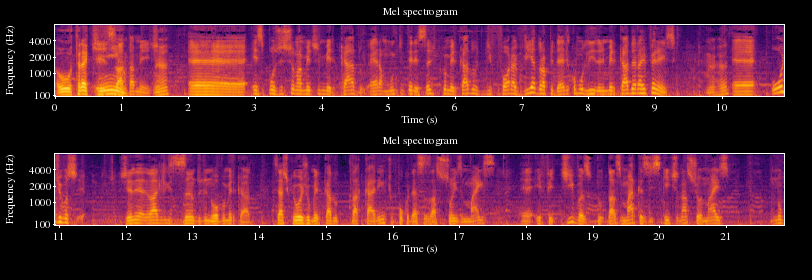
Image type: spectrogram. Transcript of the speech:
o Trequinho. Exatamente. né? É, esse posicionamento de mercado era muito interessante porque o mercado de fora via Drop Dead como líder de mercado era referência. Uhum. É, hoje você, generalizando de novo o mercado, você acha que hoje o mercado está carente um pouco dessas ações mais é, efetivas do- das marcas de skate nacionais no,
